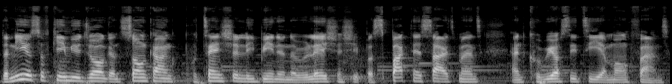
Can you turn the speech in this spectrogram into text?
the news of Kim Yoo Jung and Song Kang potentially being in a relationship has sparked excitement and curiosity among fans.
